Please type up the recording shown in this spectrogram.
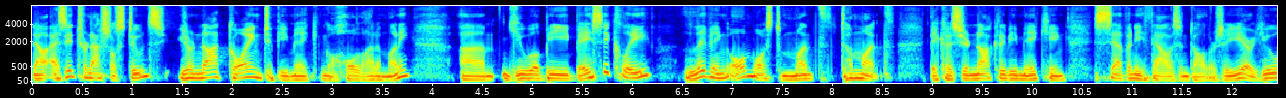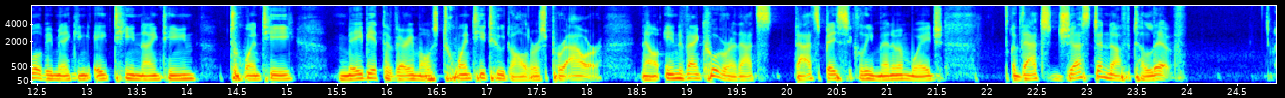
Now, as international students, you're not going to be making a whole lot of money. Um, you will be basically living almost month to month because you're not going to be making $70,000 a year. You will be making 18, 19, 20, maybe at the very most $22 per hour. Now in Vancouver, that's that's basically minimum wage. that's just enough to live.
